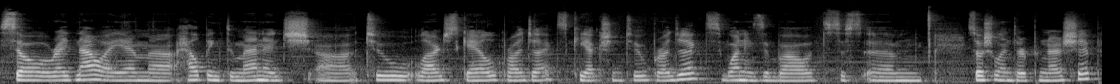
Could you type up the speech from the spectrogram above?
So right now I am uh, helping to manage uh, two large-scale projects, Key Action 2 projects. One is about um, social entrepreneurship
